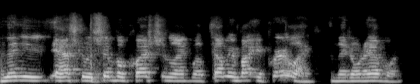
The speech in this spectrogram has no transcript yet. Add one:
And then you ask them a simple question like, "Well, tell me about your prayer life," and they don't have one.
